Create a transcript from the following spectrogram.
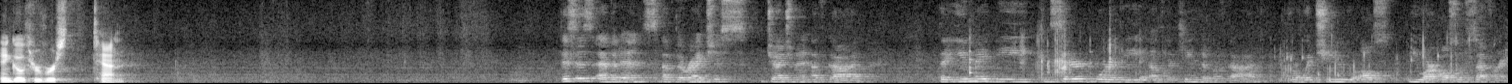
and go through verse 10. This is evidence of the righteous judgment of God, that you may be considered worthy of the kingdom of God, for which you also, you are also suffering.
